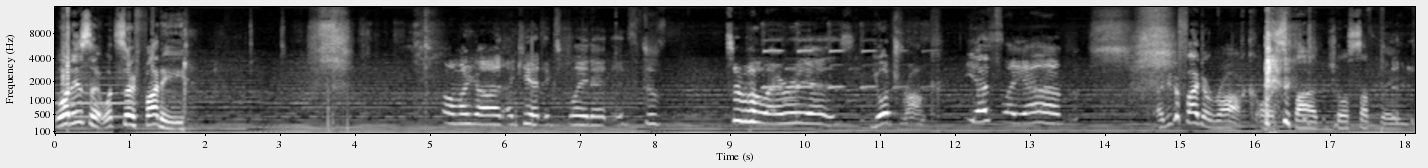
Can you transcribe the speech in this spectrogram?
what is it? What's so funny? My god, I can't explain it. It's just too hilarious. You're drunk. Yes, I am. I need to find a rock or a sponge or something.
